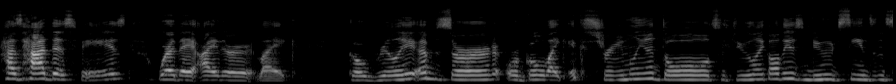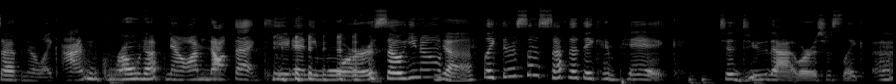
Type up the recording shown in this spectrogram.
has had this phase where they either like go really absurd or go like extremely adult to do like all these nude scenes and stuff and they're like i'm grown up now i'm not that kid anymore so you know yeah. like there's some stuff that they can pick to do that where it's just like Ugh,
